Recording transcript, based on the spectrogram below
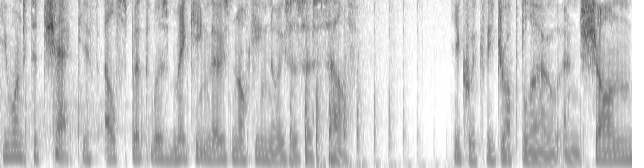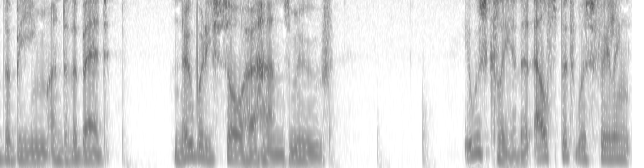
He wanted to check if Elspeth was making those knocking noises herself. He quickly dropped low and shone the beam under the bed. Nobody saw her hands move. It was clear that Elspeth was feeling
